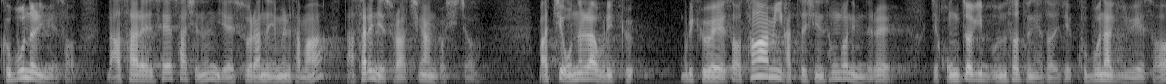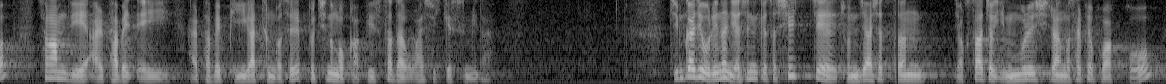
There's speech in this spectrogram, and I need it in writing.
그분을 위해서 나사렛에 사시는 예수라는 의미를 담아 나사렛 예수라 칭한 것이죠. 마치 오늘날 우리 교, 우리 교회에서 성함이 같으신 성도님들을 공적인 문서 등에서 이제 구분하기 위해서 성함 뒤에 알파벳 A, 알파벳 B 같은 것을 붙이는 것과 비슷하다고 할 수 있겠습니다. 지금까지 우리는 예수님께서 실제 존재하셨던 역사적 인물이시라는 걸 살펴보았고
